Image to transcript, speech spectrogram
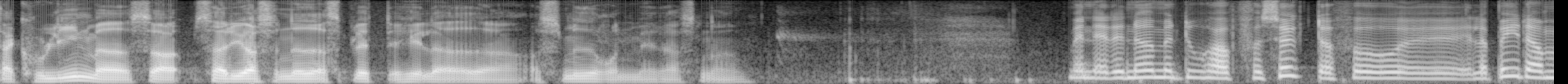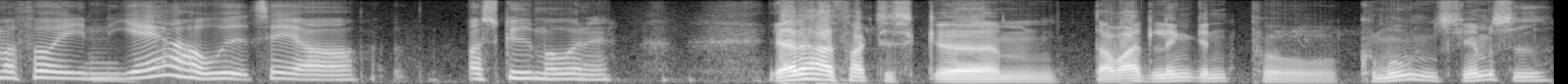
der kunne ligne mad, så, så er de også nede og splitte det hele ad og, og smide rundt med det og sådan noget. Men er det noget med, du har forsøgt at få, øh, eller bedt om at få en jæger herud til at, at skyde mågerne? Ja, det har jeg faktisk. Øhm, der var et link ind på kommunens hjemmeside,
